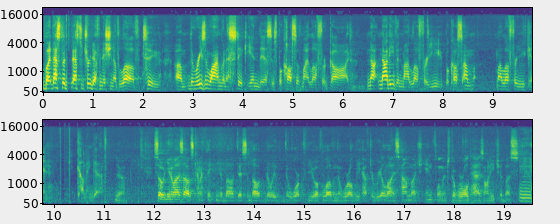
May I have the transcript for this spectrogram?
But that's the, that's the true definition of love, too. Um, the reason why I'm going to stick in this is because of my love for God, not, not even my love for you, because I'm, my love for you can, can come and go. Yeah. So, you know, as I was kind of thinking about this, about really the warped view of love in the world, we have to realize how much influence the world has on each of us. Mm.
